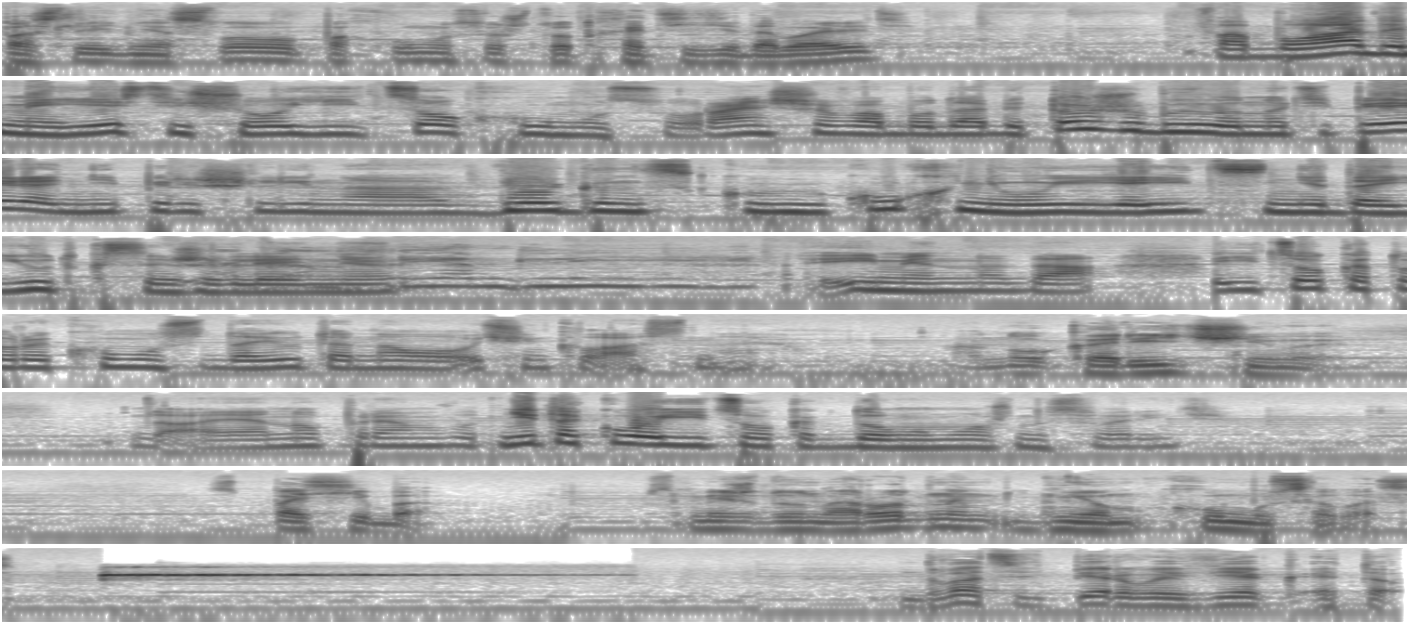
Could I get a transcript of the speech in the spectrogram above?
Последнее слово по хумусу, что-то хотите добавить? В Абу-Адаме есть еще яйцо к хумусу. Раньше в Абу-Даби тоже было, но теперь они перешли на веганскую кухню и яиц не дают, к сожалению. Именно, да. Яйцо, которое к хумусу дают, оно очень классное. Оно коричневое. Да, и оно прям вот не такое яйцо, как дома можно сварить. Спасибо. С Международным днем хумуса вас. 21 век это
